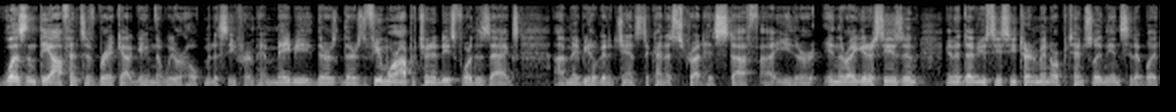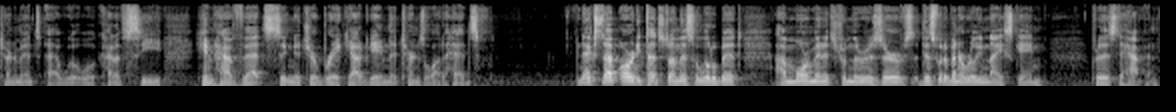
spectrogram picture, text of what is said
wasn't the offensive breakout game that we were hoping to see from him. Maybe there's there's a few more opportunities for the Zags. Uh, maybe he'll get a chance to kind of strut his stuff uh, either in the regular season, in the WCC tournament, or potentially in the NCAA tournament. Uh, we'll, we'll kind of see him have that signature breakout game that turns a lot of heads. Next up, already touched on this a little bit. Uh, more minutes from the reserves. This would have been a really nice game for this to happen.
